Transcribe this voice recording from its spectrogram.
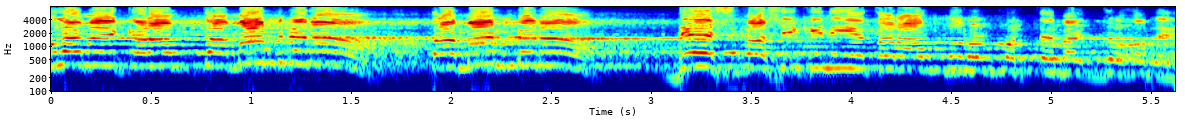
উলামায়ে কারাম তা মানবে না তা মানবে না দেশবাসীকে নিয়ে তারা আন্দোলন করতে বাধ্য হবে।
